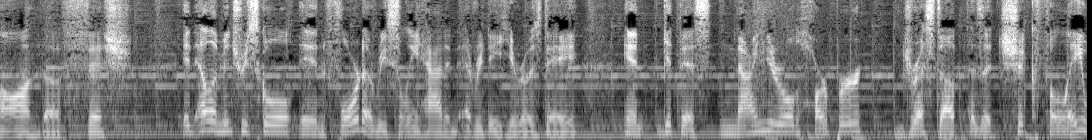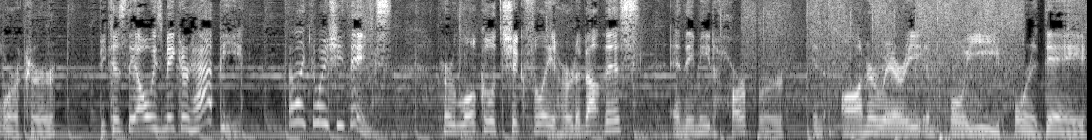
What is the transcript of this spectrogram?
on the fish. An elementary school in Florida recently had an Everyday Heroes Day. And get this nine year old Harper dressed up as a Chick fil A worker because they always make her happy. I like the way she thinks. Her local Chick fil A heard about this and they made Harper an honorary employee for a day.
